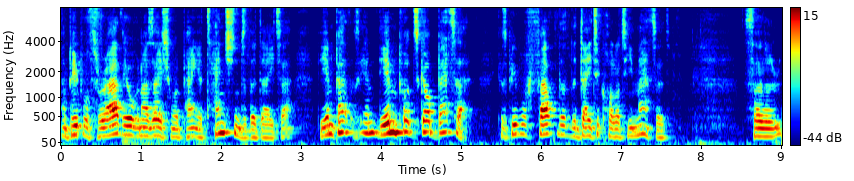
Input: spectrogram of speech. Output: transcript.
and people throughout the organization were paying attention to the data, the, impact, the inputs got better because people felt that the data quality mattered. So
